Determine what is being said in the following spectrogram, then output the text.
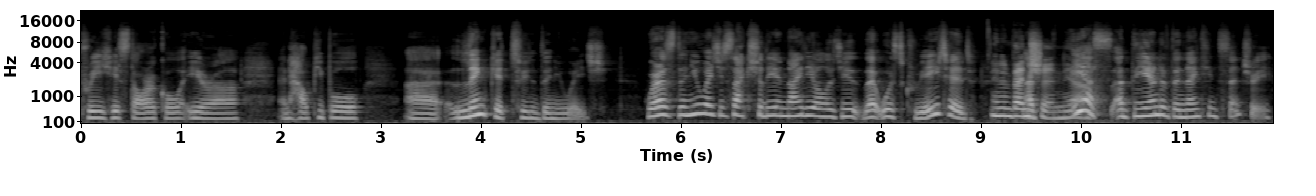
prehistorical era and how people uh, link it to the new age. Whereas the New Age is actually an ideology that was created. An invention, at, yeah. Yes, at the end of the 19th century.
